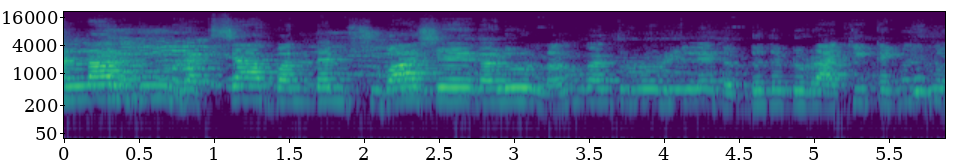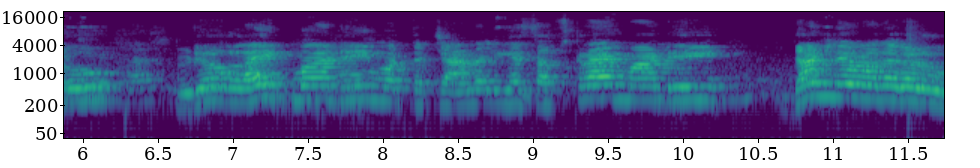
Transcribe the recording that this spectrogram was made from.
ಎಲ್ಲರಿಗೂ ರಕ್ಷಾ ಬಂಧನ್ ಶುಭಾಶಯಗಳು. ನಮ್ಗಂತೂ ನೋಡ್ರಿ, ಇಲ್ಲೇ ದೊಡ್ಡ ದೊಡ್ಡ ರಾಖಿ ಕಟ್ಟಿದ್ರು. ವಿಡಿಯೋಗೆ ಲೈಕ್ ಮಾಡ್ರಿ, ಮತ್ತೆ ಚಾನಲ್ಗೆ ಸಬ್ಸ್ಕ್ರೈಬ್ ಮಾಡ್ರಿ. ಧನ್ಯವಾದಗಳು.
